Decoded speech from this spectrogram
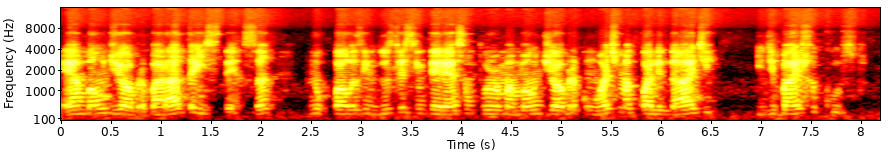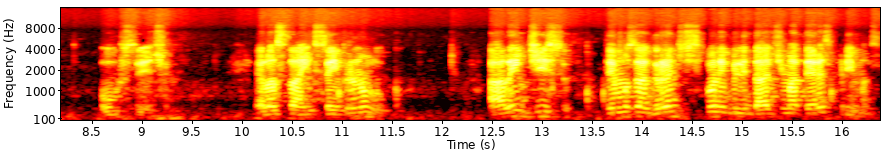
é a mão de obra barata e extensa, no qual as indústrias se interessam por uma mão de obra com ótima qualidade e de baixo custo, ou seja, elas saem sempre no lucro. Além disso, temos a grande disponibilidade de matérias-primas,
